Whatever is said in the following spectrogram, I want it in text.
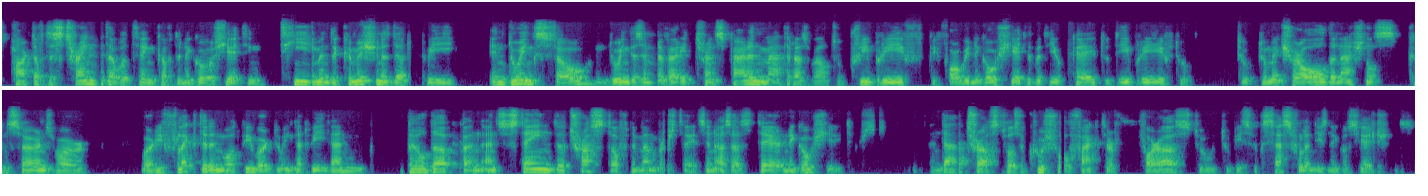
part of the strength, I would think, of the negotiating team and the commission is that we, in doing so, in doing this in a very transparent manner as well, to pre-brief before we negotiated with the UK, to debrief, to to, to make sure all the national concerns were were reflected in what we were doing, that we then build up and, and sustain the trust of the member states in us as their negotiators. And that trust was a crucial factor for us to, to be successful in these negotiations.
